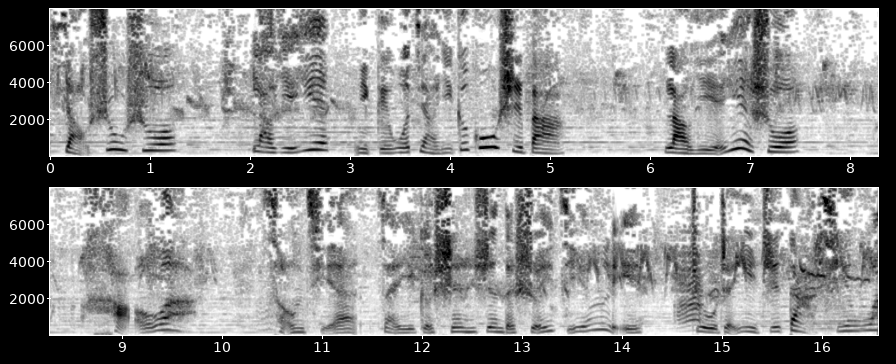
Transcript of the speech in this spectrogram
小树说：“老爷爷，你给我讲一个故事吧。”老爷爷说：“好啊。从前，在一个深深的水井里，住着一只大青蛙。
